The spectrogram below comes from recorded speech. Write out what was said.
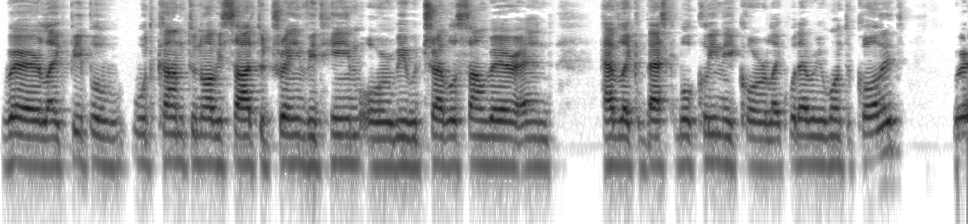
where like people would come to Novi Sad to train with him, or we would travel somewhere and have like a basketball clinic or like whatever you want to call it, where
